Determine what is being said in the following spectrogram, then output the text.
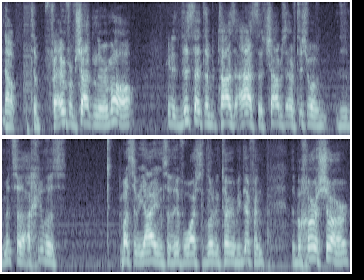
Now, to, for him from Shat and the Ramah, you know, this set the Taz asks that Shabbos after Tisha B'Av, the mitzvah achilas Masav Yayin, so therefore why should learning Torah be different? The Bechor Shar,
